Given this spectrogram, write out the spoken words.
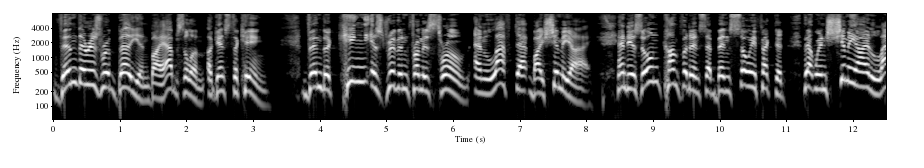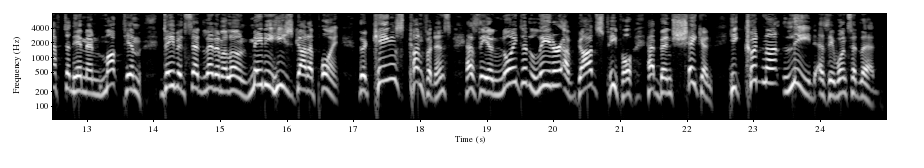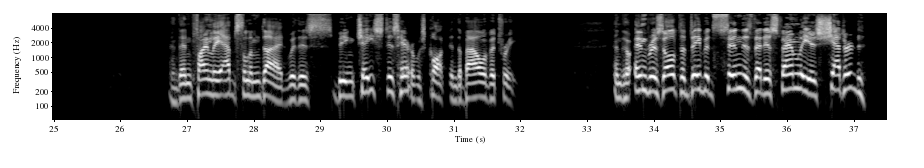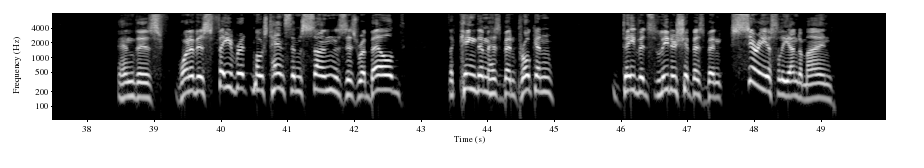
Then there is rebellion by Absalom against the king. Then the king is driven from his throne and laughed at by Shimei. And his own confidence had been so affected that when Shimei laughed at him and mocked him, David said, Let him alone. Maybe he's got a point. The king's confidence as the anointed leader of God's people had been shaken. He could not lead as he once had led. And then finally, Absalom died with his being chased. His hair was caught in the bough of a tree. And the end result of David's sin is that his family is shattered. And his, one of his favorite, most handsome sons is rebelled. The kingdom has been broken. David's leadership has been seriously undermined.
